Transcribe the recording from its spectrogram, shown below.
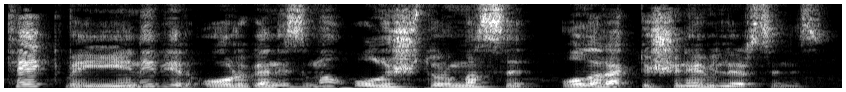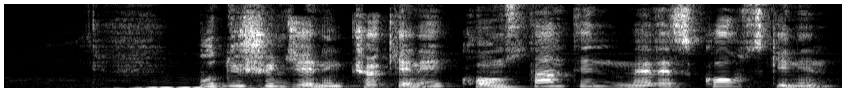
tek ve yeni bir organizma oluşturması olarak düşünebilirsiniz. Bu düşüncenin kökeni Konstantin Merezkovski'nin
